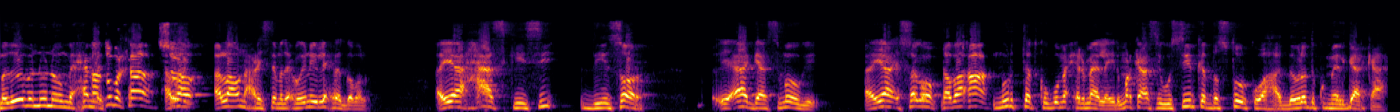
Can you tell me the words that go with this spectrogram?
madoobe nunow ah, maxamed sorry. allah u naxariistay madaxweynihii lixda gobol. Ayaa xaaskiisi diinsoor iyo aagaas ma ogi ayaa isagoo qaba Ah. murtad kuguma xirmaa la yidhi. Markaasi wasiirka dastuurku ahaa dowladda ku-meel gaarka ah.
